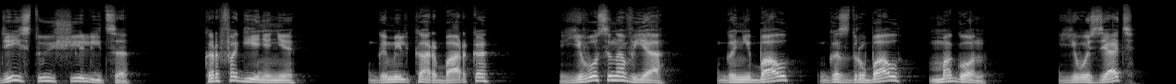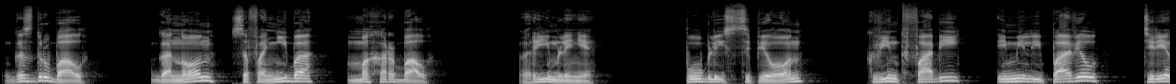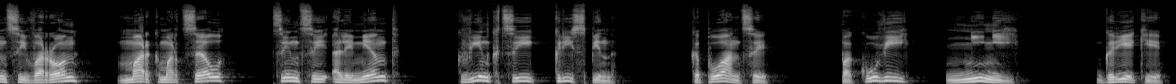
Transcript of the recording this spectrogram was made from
Действующие лица. Карфагеняне. Гамилькар Барка. Его сыновья. Ганнибал, Газдрубал, Магон. Его зять. Газдрубал. Ганон, Сафониба, Махарбал. Римляне. Публий Сципион, Квинт Фабий, Эмилий Павел, Теренций Ворон, Марк Марцел, Цинций Алимент, Квинкций Криспин, Капуанцы, Пакувий, Ниний, Греки,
